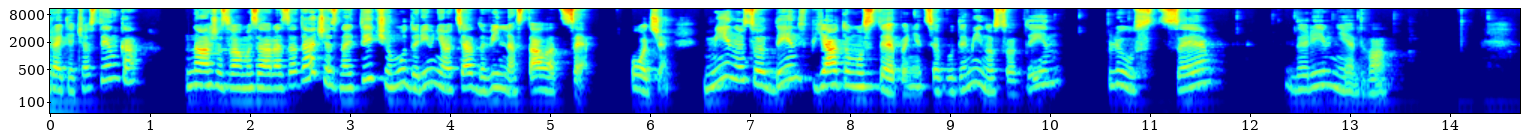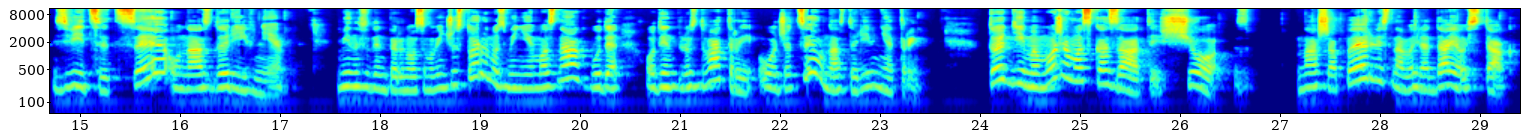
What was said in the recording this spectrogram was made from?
третя частинка. Наша з вами зараз задача знайти, чому дорівнює оця довільна стала С. Отже, мінус 1 в п'ятому степені. Це буде мінус 1 плюс С дорівнює 2. Звідси С у нас дорівнює. Мінус 1 переносимо в іншу сторону, змінюємо знак, буде 1 плюс 2 3. Отже, це у нас дорівнює 3. Тоді ми можемо сказати, що наша первісна виглядає ось так.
